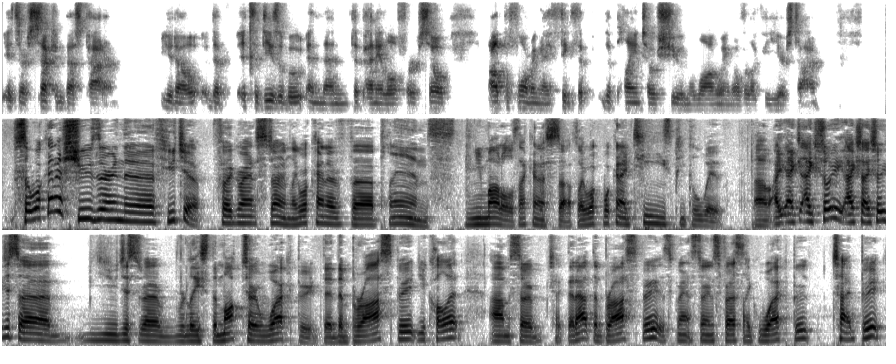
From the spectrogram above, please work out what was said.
it's our second best pattern. You know, the, it's a diesel boot and then the penny loafer. So outperforming, I think, the, the plain toe shoe and the long wing over like a year's time. So, what kind of shoes are in the future for Grant Stone? Like, what kind of uh, plans, new models, that kind of stuff? Like, what, what can I tease people with? Um, I, I, show you actually. I show you just uh, you just uh, released the Moc-Toe work boot, the the brass boot you call it. Um, so check that out. The brass boot. It's Grant Stone's first like work boot type boot.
